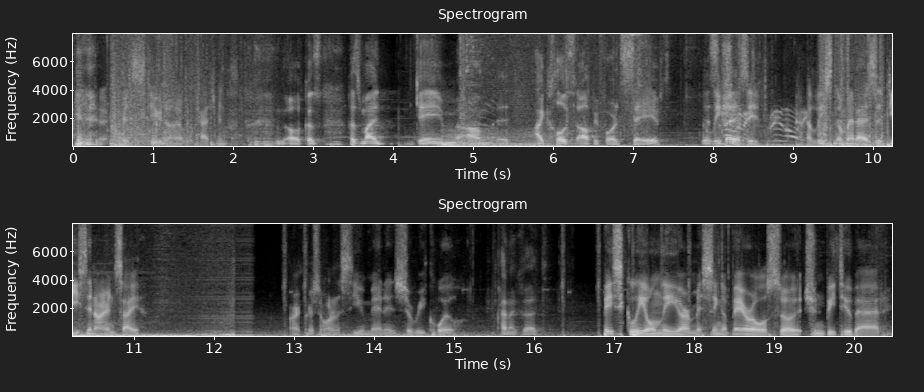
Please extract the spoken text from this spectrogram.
Chris, do you not have attachments? no, because because my game um it, I closed out before it saved. At least has it. At least Nomad has a decent iron sight. Alright, Chris, I want to see you manage to recoil. kind of good. Basically, only are missing a barrel, so it shouldn't be too bad.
